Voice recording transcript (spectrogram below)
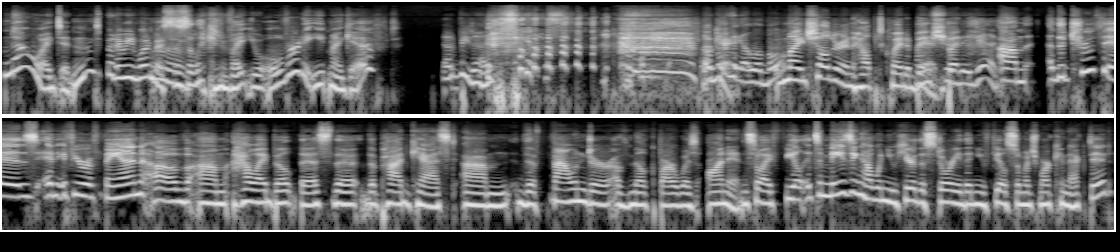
No, I didn't. But I mean, what am I supposed to like invite you over to eat my gift? That'd be nice. I'm available. My children helped quite a bit. sure but, they did. Um, the truth is, and if you're a fan of um, how I built this, the the podcast, um, the founder of Milk Bar was on it, and so I feel it's amazing how when you hear the story, then you feel so much more connected.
